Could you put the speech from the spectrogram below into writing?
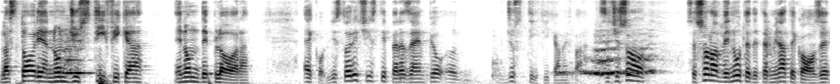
La storia non giustifica e non deplora, Ecco, gli storicisti per esempio eh, giustificano i fatti. Se, sono, se sono avvenute determinate cose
